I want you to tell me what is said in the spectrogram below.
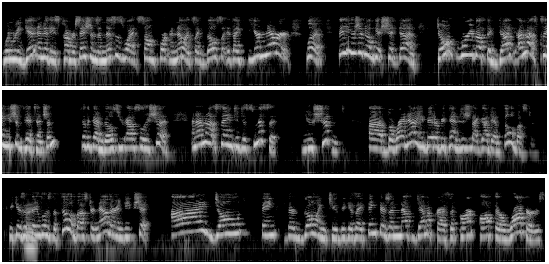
when we get into these conversations, and this is why it's so important to know, it's like Bill's like you're never look. They usually don't get shit done. Don't worry about the gun. I'm not saying you shouldn't pay attention to the gun bills. You absolutely should. And I'm not saying to dismiss it. You shouldn't. Uh, but right now, you better be paying attention to that goddamn filibuster because if Right. they lose the filibuster, now they're in deep shit. I don't think they're going to because I think there's enough Democrats that aren't off their rockers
